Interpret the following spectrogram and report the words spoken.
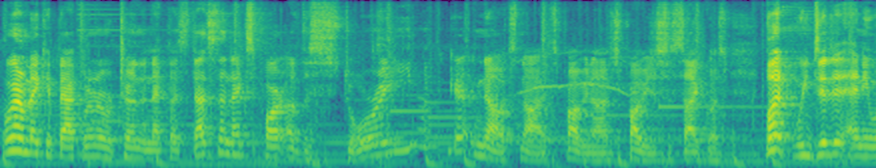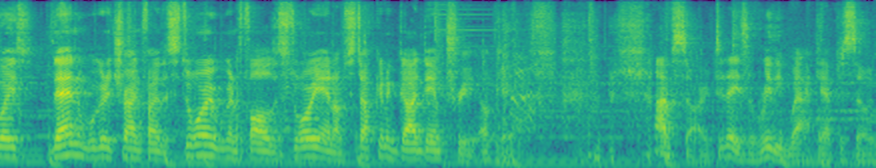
We're gonna make it back. We're gonna return the necklace. That's the next part of the story. No, it's not. It's probably not. It's probably just a side quest. But we did it anyways. Then we're gonna try and find the story. We're gonna follow the story, and I'm stuck in a goddamn tree. Okay. I'm sorry. Today's a really whack episode.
